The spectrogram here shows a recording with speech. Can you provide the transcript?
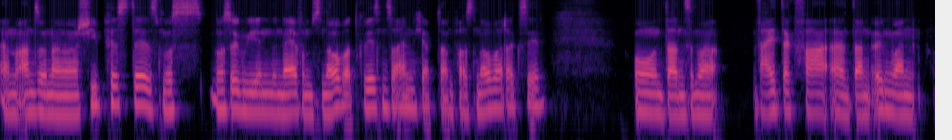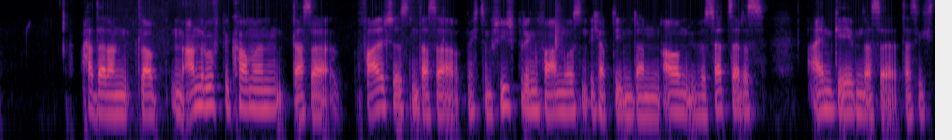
ähm, an so einer Skipiste. Das muss, muss irgendwie in der Nähe vom Snowboard gewesen sein. Ich habe da ein paar Snowboarder gesehen. Und dann sind wir weitergefahren, äh, dann irgendwann hat er dann, glaube einen Anruf bekommen, dass er falsch ist und dass er mich zum Skispringen fahren muss. Und ich habe ihm dann auch im Übersetzer das eingeben, dass, er, dass ich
